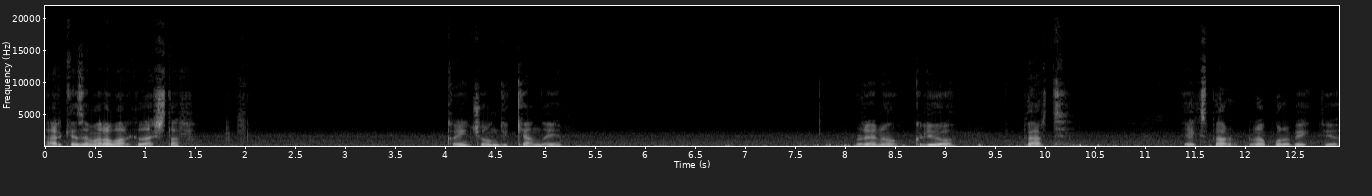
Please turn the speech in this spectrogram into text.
Herkese merhaba arkadaşlar. Kayınço'nun dükkandayım. Renault Clio Pert Expert raporu bekliyor.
